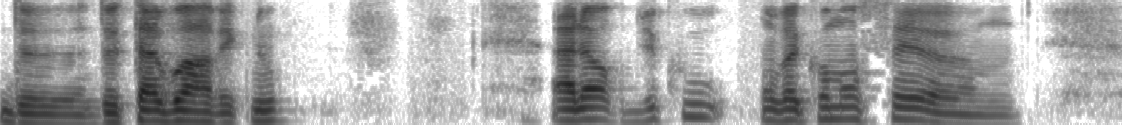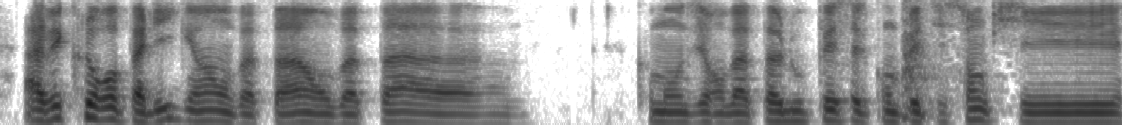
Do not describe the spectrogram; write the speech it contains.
de, de t'avoir avec nous. Alors, du coup, on va commencer euh, avec l'Europa League. Hein. On va pas, on va pas, euh, comment dire, on va pas louper cette compétition qui,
